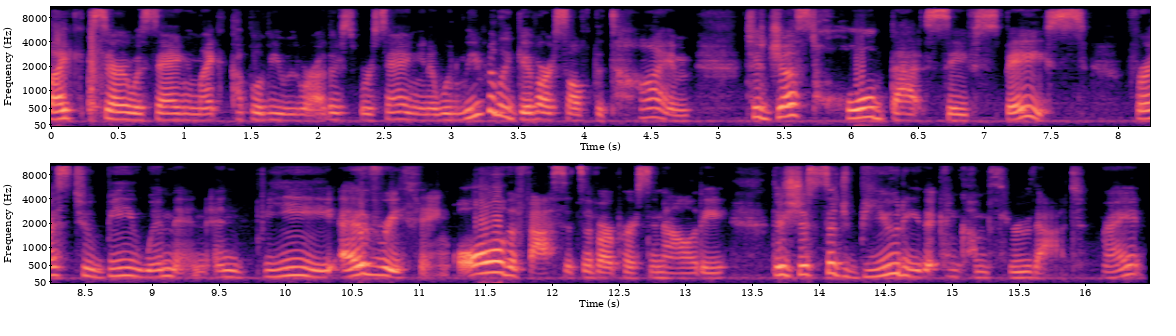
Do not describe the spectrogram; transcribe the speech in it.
like Sarah was saying, and like a couple of you or others were saying, you know, when we really give ourselves the time to just hold that safe space for us to be women and be everything, all the facets of our personality, there's just such beauty that can come through that, right?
